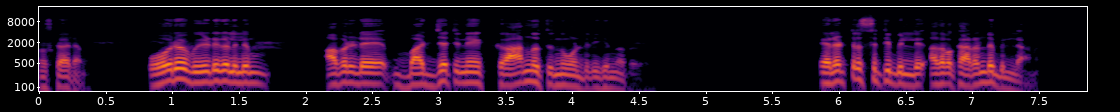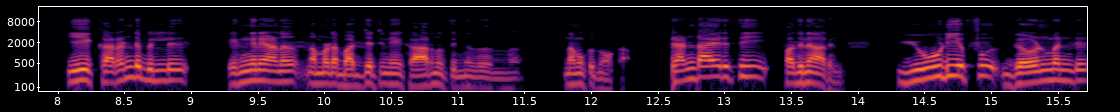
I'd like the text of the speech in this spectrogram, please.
നമസ്കാരം. ഓരോ വീടുകളിലും അവരുടെ ബഡ്ജറ്റിനെ കാർന്നു തിന്നുകൊണ്ടിരിക്കുന്നത്. ഇലക്ട്രിസിറ്റി ബില്ല് അഥവാ കറണ്ട് ബില്ലാണ്. ഈ കറണ്ട് ബില്ല് എങ്ങനെയാണ് നമ്മുടെ ബഡ്ജറ്റിനെ കാർന്നു തിന്നതെന്ന് നമുക്ക് നോക്കാം. രണ്ടായിരത്തി പതിനാറിൽ യു ഡി എഫ് ഗവൺമെന്റ്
